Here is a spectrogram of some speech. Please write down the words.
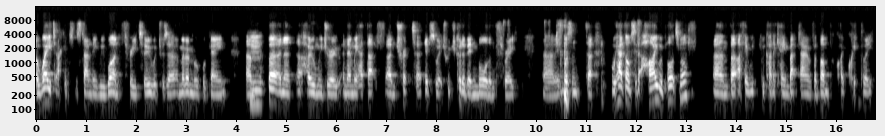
Away to Accrington Stanley, we won 3 2, which was a memorable game. Um, Burton at, at home, we drew, and then we had that um, trip to Ipswich, which could have been more than three. Um, it wasn't. Uh, we had obviously that high with Portsmouth, um, but I think we, we kind of came back down with a bump quite quickly,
